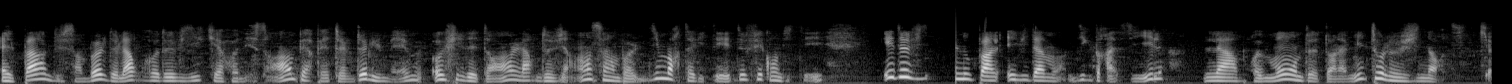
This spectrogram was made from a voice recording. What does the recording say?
elle parle du symbole de l'arbre de vie qui est renaissant, perpétuel de lui-même. Au fil des temps, l'arbre devient un symbole d'immortalité, de fécondité et de vie. Elle nous parle évidemment d'Yggdrasil, l'arbre monde dans la mythologie nordique.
